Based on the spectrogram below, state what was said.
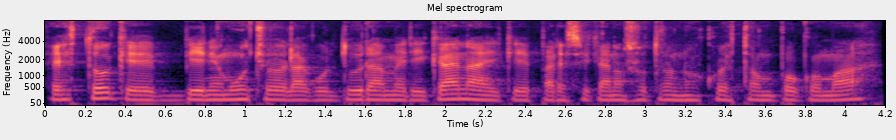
Esto, que viene mucho de la cultura americana y que parece que a nosotros nos cuesta un poco más,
